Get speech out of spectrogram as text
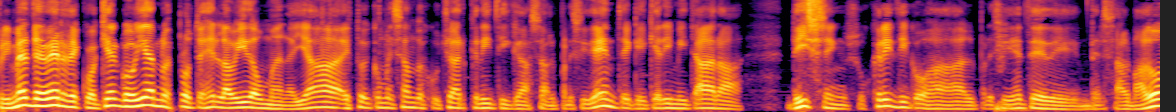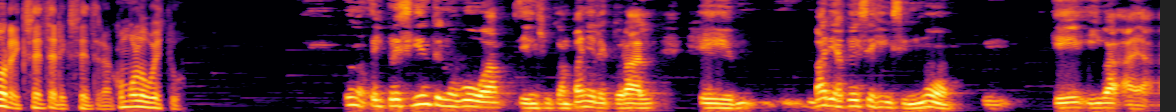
primer deber de cualquier gobierno es proteger la vida humana. Ya estoy comenzando a escuchar críticas al presidente que quiere imitar a, dicen sus críticos al presidente de, El Salvador, etcétera, etcétera. ¿Cómo lo ves tú? Bueno, el presidente Novoa en su campaña electoral eh, varias veces insinuó eh, que iba a,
